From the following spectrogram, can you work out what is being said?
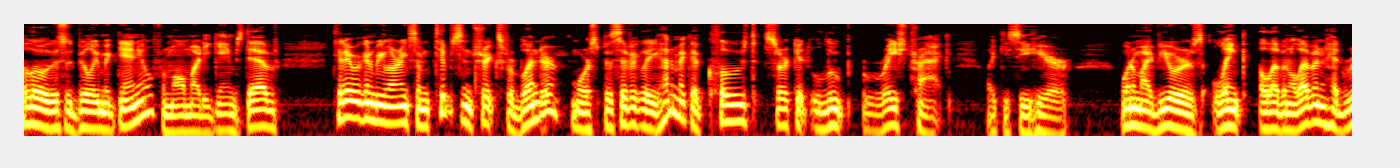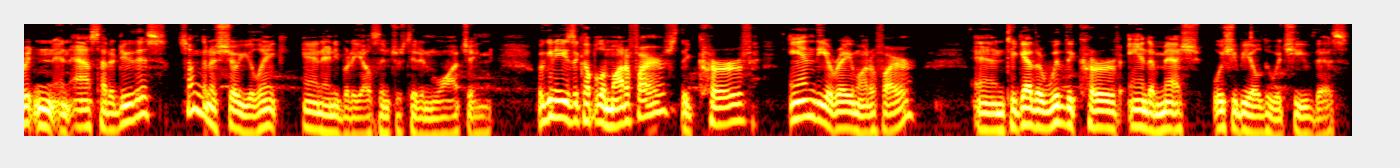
Hello, this is Billy McDaniel from Almighty Games Dev. Today we're going to be learning some tips and tricks for Blender, more specifically how to make a closed circuit loop racetrack like you see here. One of my viewers, Link1111, had written and asked how to do this, so I'm going to show you Link and anybody else interested in watching. We're going to use a couple of modifiers, the curve and the array modifier, and together with the curve and a mesh, we should be able to achieve this.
